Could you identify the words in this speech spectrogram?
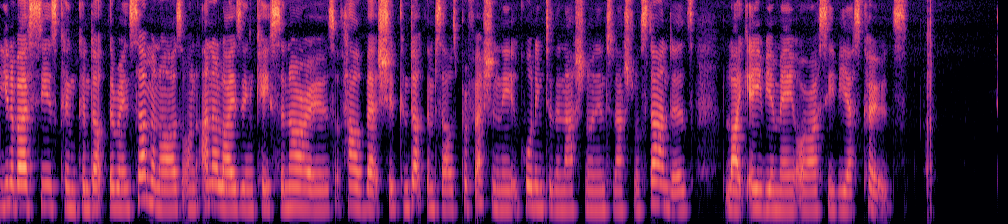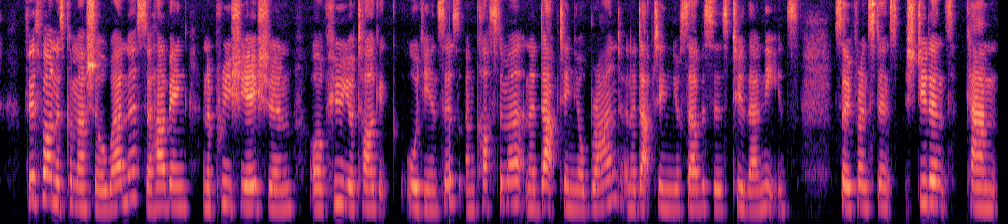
universities can conduct their own seminars on analysing case scenarios of how vets should conduct themselves professionally according to the national and international standards like AVMA or RCVS codes. Fifth one is commercial awareness, so having an appreciation of who your target audience is and customer and adapting your brand and adapting your services to their needs. So, for instance, students can,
